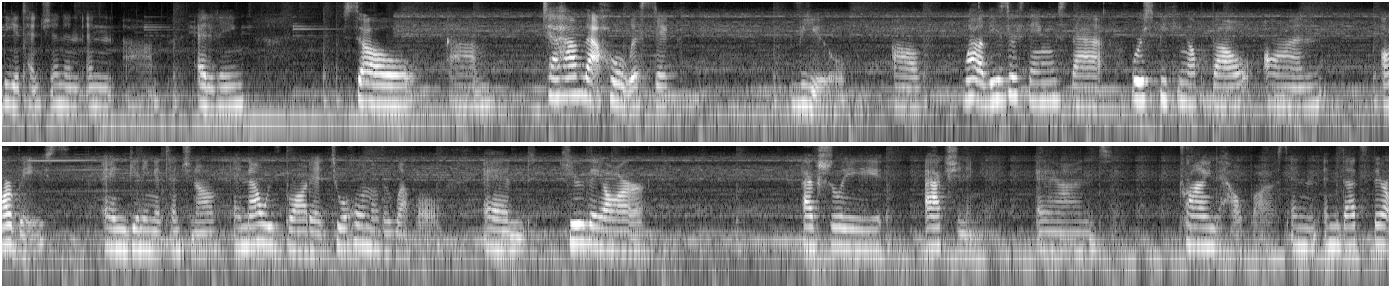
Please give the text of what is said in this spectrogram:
the attention and, and um, editing. So, um, to have that holistic view of, wow, these are things that we're speaking up about on our base and getting attention of, and now we've brought it to a whole nother level. And here they are actually actioning it and trying to help us. And, and that's their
